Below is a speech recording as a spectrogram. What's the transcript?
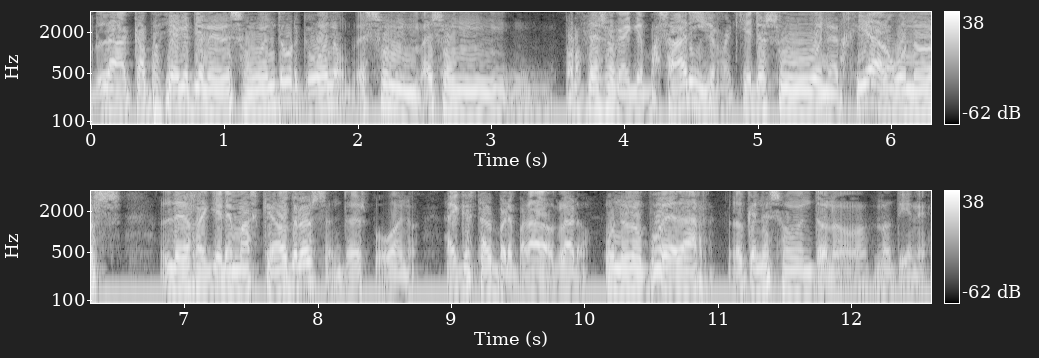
la capacidad que tiene en ese momento, porque bueno, es un, es un proceso que hay que pasar y requiere su energía, algunos les requiere más que a otros, entonces pues bueno, hay que estar preparado, claro, uno no puede dar lo que en ese momento no, no tiene.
